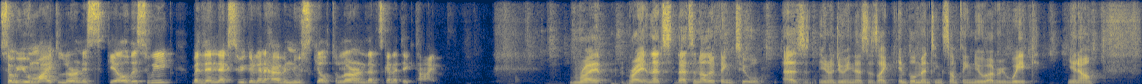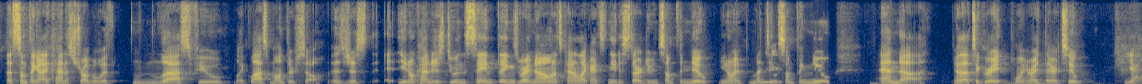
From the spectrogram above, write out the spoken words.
so you might learn a skill this week but then next week you're going to have a new skill to learn that it's going to take time Right, right, and that's that's another thing too. As you know, doing this is like implementing something new every week. You know, that's something I kind of struggle with last few like last month or so. Is just you know kind of just doing the same things right now, and it's kind of like I just need to start doing something new. You know, implementing Mhm. something new, and uh, yeah, that's a great point right there too. yeah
